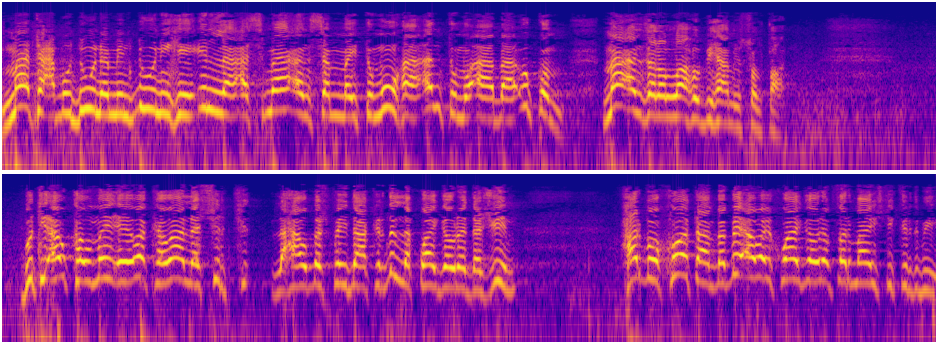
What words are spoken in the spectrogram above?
ما تعبدون من دونه إلا أسماء سميتموها أنتم وآباؤكم ما أنزل الله بها من سلطان. قلت أو قومي أيوه كوالا شرك لحاو بش پیدا کردن لقوای گوره دجین هەر بۆ خۆتان بەبێ ئەوەی خی گەورە فەرمایشتی کردبی.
